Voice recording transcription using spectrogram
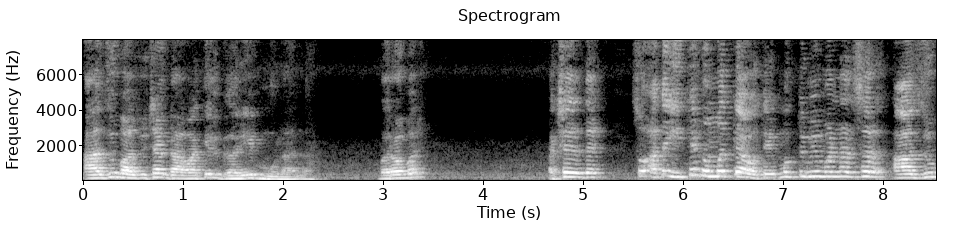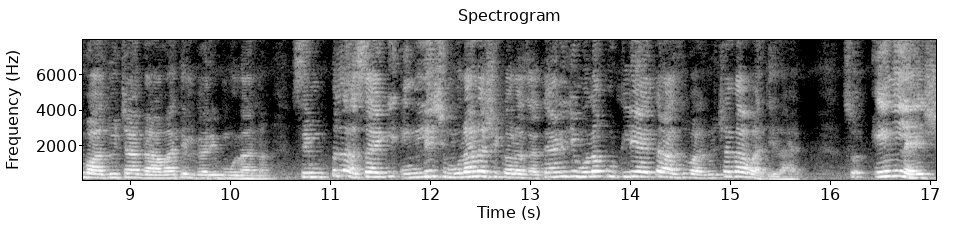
आजूबाजूच्या गावातील गरीब मुलांना. बरोबर? अक्षर येते सो आता इथे गंमत काय होते? मग तुम्ही म्हणणार सर आजूबाजूच्या गावातील गरीब मुलांना. सिंपल असं आहे की इंग्लिश मुलांना शिकवलं जाते आणि जी मुलं कुठली आहेत तर आजूबाजूच्या गावातील आहेत. सो इंग्लिश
